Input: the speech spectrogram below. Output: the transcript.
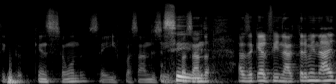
TikTok 15 segundos, seguís pasando y seguís Sí. pasando. Hasta que al final terminas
